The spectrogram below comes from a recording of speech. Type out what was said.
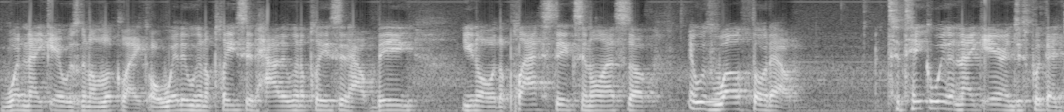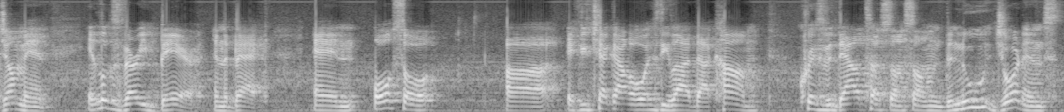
what Nike Air was going to look like or where they were going to place it, how they were going to place it, how big, you know, the plastics and all that stuff. It was well thought out. To take away the Nike Air and just put that Jumpman, it looks very bare in the back. And also, uh, if you check out OSDLive.com, Chris Vidal touched on something. The new Jordans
